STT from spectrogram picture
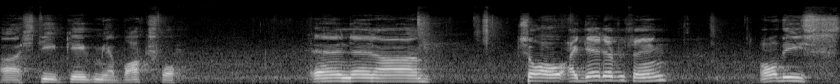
uh, Steve gave me a box full and then um, so I did everything. All these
